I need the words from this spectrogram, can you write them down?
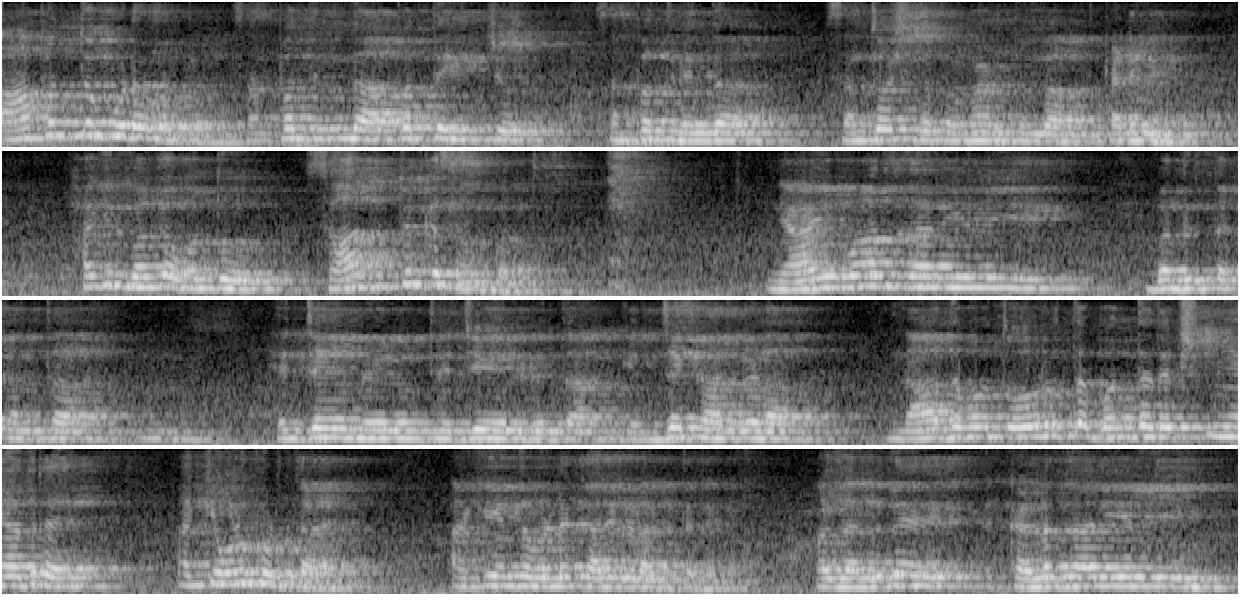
ಆಪತ್ತು ಕೂಡ ಉಂಟು. ಸಂಪತ್ತಿನಿಂದ ಆಪತ್ತೇ ಹೆಚ್ಚು, ಸಂಪತ್ತಿನಿಂದ ಸಂತೋಷದ ಪ್ರಮಾಣ ತುಂಬ ಕಡಿಮೆ. ಹಾಗಿರುವಾಗ ಒಂದು ಸಾತ್ವಿಕ ಸಂಪತ್ತು. ನ್ಯಾಯವಾದ ದಾರಿಯಲ್ಲಿ ಬಂದಿರತಕ್ಕಂಥ ಹೆಜ್ಜೆಯ ಮೇಲೊಂದು ಹೆಜ್ಜೆಯ ಗೆಜ್ಜೆ ಕಾಲುಗಳ ನಾದವ ತೋರುತ್ತಾ ಬಂದ ಲಕ್ಷ್ಮಿ ಆದರೆ ಆಕೆ ಉಳ್ಕೊಡ್ತಾಳೆ. ಆಕೆಯಿಂದ ಒಳ್ಳೆ ಕಾರ್ಯಗಳಾಗ್ತವೆ. ಅದಲ್ಲದೆ ಕಳ್ಳದಾರಿಯಲ್ಲಿ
